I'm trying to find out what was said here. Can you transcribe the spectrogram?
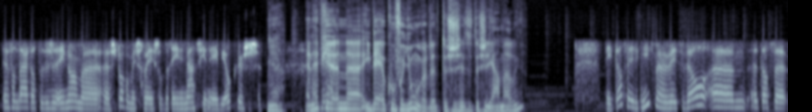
En vandaar dat er dus een enorme uh, storm is geweest op de reanimatie- en EBO-cursussen. Ja, en heb je ja. een uh, idee ook hoeveel jongeren er tussen zitten, tussen die aanmeldingen? Nee, dat weet ik niet. Maar we weten wel um, dat we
